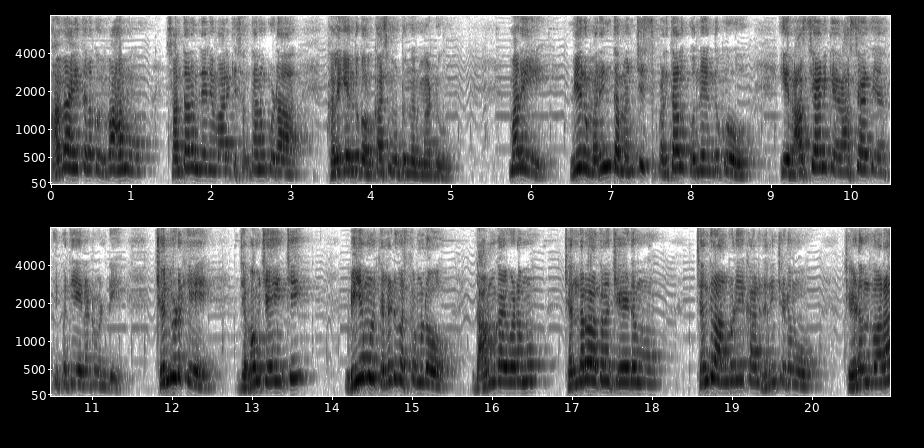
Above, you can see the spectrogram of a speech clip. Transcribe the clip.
అవివాహితులకు వివాహము సంతానం లేని వారికి సంతానం కూడా కలిగేందుకు అవకాశం ఉంటుందన్నమాట. మరి మీరు మరింత మంచి ఫలితాలు పొందేందుకు ఈ రాష్ట్రానికి రాష్ట్రాధిపతి అయినటువంటి చంద్రుడికి జపం చేయించి బియ్యమును తెల్లటి వస్త్రములో దానముగా ఇవ్వడము చంద్రరాతన చేయడము చంద్ర అంగుళీకాన్ని ధరించడము చేయడం ద్వారా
